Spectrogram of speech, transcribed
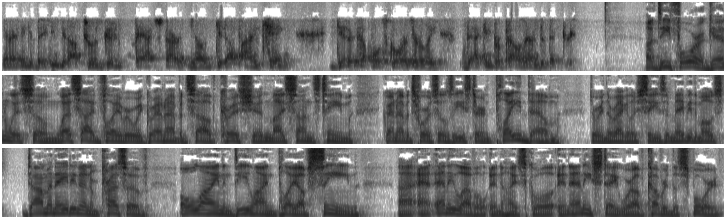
And I think if they can get off to a good fast start, you know, get up on King, get a couple of scores early, that can propel them to victory. Uh, D4 again with some West Side flavor with Grand Rapids South Christian. My son's team, Grand Rapids Forest Hills Eastern, played them during the regular season. Maybe the most dominating and impressive O line and D line play I've seen uh, at any level in high school, in any state where I've covered the sport.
